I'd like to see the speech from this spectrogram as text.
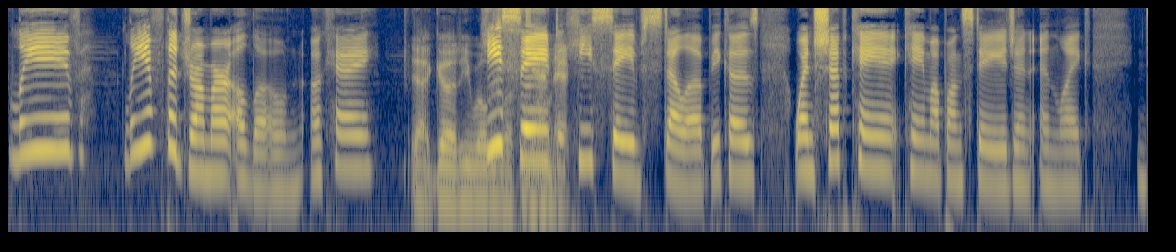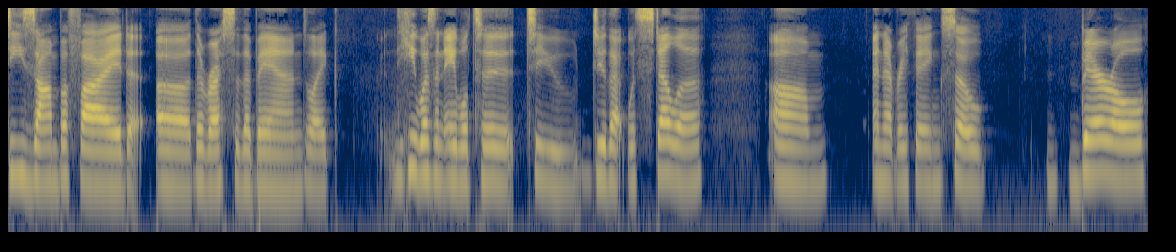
Leave, leave the drummer alone, okay? Yeah, good. He will. He looking saved, Nick. he saved Stella because when Shep came came up on stage and and like de-zombified uh the rest of the band, like he wasn't able to to do that with Stella, um, and everything. So Baryl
